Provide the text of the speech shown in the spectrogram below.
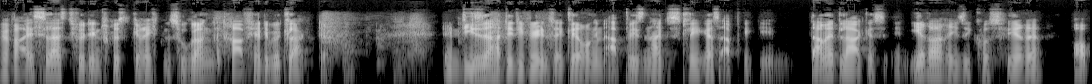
Beweislast für den fristgerechten Zugang traf ja die Beklagte. Denn diese hatte die Willenserklärung in Abwesenheit des Klägers abgegeben. Damit lag es in ihrer Risikosphäre, ob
